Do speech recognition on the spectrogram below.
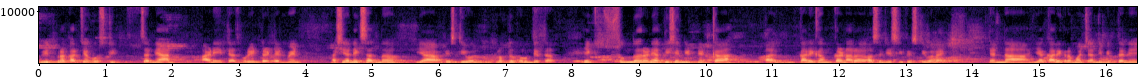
विविध प्रकारच्या गोष्टींचं ज्ञान आणि त्याचबरोबर एंटरटेनमेंट अशी अनेक साधनं या फेस्टिवल उपलब्ध करून देतात. एक सुंदर आणि अतिशय नीटनेटका हा कार्यक्रम करणारं असं जे सी फेस्टिवल आहे त्यांना या कार्यक्रमाच्या निमित्ताने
